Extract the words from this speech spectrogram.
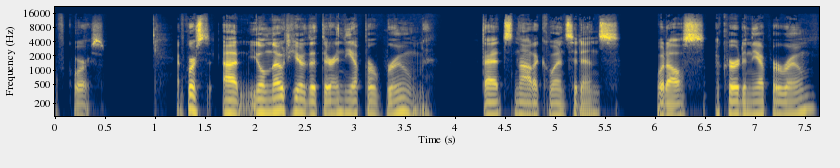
of course. Of course, uh, you'll note here that they're in the upper room. That's not a coincidence. What else occurred in the upper room?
